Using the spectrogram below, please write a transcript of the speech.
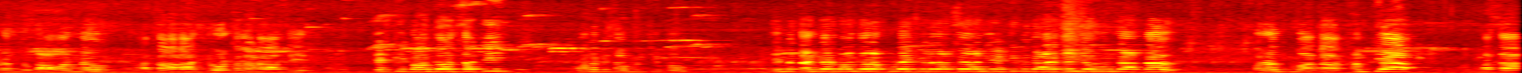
परंतु भावांना आता हा शेवटचा लढा असेल. एस टी बांधवांसाठी तुम्हाला मी सांगू इच्छितो. ते मी धनगर बांधवाला पुढे केलं जातं आणि एस टीमध्ये आरक्षण जेवून जातं. परंतु आता खमक्या असा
